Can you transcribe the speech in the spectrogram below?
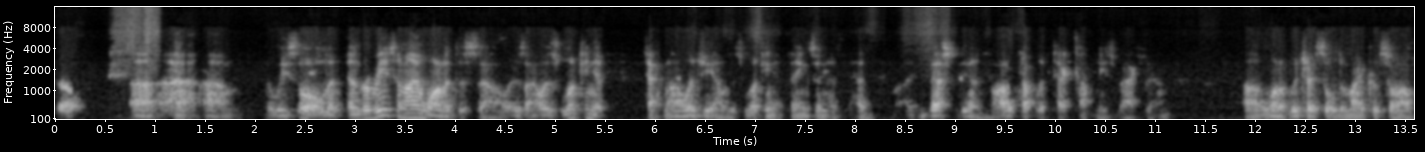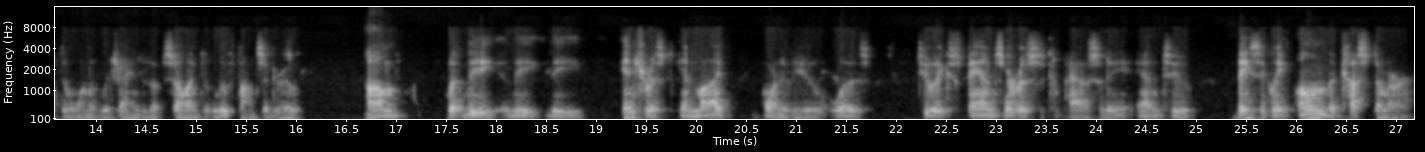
so um, we sold. And, and the reason I wanted to sell is I was looking at technology. I was looking at things and had, had invested in and bought a couple of tech companies back then. Uh, one of which I sold to Microsoft, and one of which I ended up selling to the Lufthansa Group. Um, but the the the interest in my point of view was to expand service capacity and to basically own the customer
